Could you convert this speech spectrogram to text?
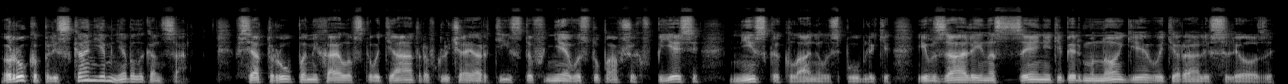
Рукоплесканием не было конца. Вся труппа Михайловского театра, включая артистов, не выступавших в пьесе, низко кланялась публике, и в зале и на сцене теперь многие вытирали слезы.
